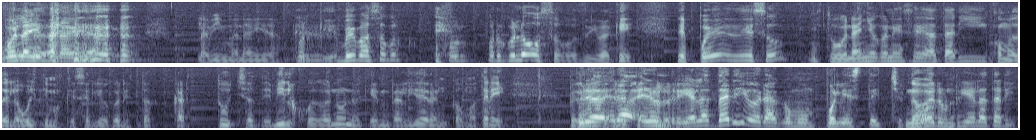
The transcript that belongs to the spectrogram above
¿Fue la misma Navidad? La misma Navidad. Porque me pasó por, por, por goloso, pues, iba qué. Después de eso, estuve un año con ese Atari, como de los últimos que salió con estos cartuchos de mil juegos en uno, que en realidad eran como tres. ¿Pero, era, era un. Real Atari o era como un Polystation? No, era un Real Atari.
